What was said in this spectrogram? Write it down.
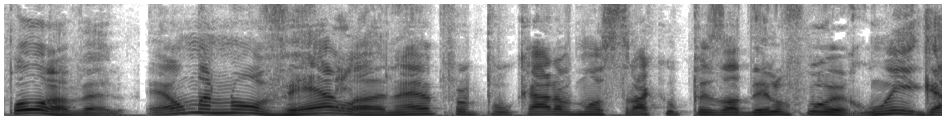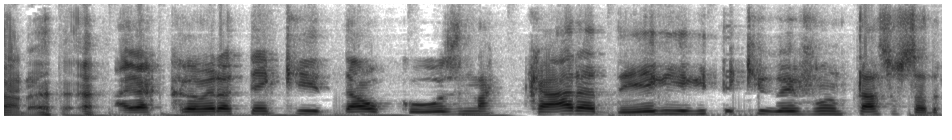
Porra, velho. É uma novela, né? Pro, pro cara mostrar que o pesadelo foi ruim, cara. Aí a câmera tem que dar o close na cara dele e ele tem que levantar assustado.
